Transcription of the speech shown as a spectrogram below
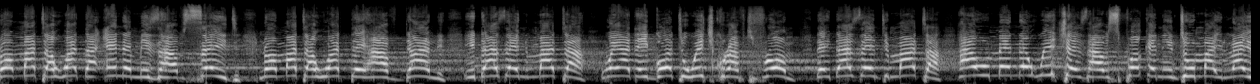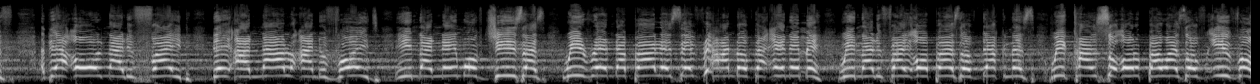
No matter what the enemies have said, no matter what they have done, it doesn't matter where they go to witchcraft from. It doesn't matter how many witches have spoken into my life. They are all nullified. They are null and void. In the name of Jesus, we render powerless every hand of the enemy. We nullify all powers of darkness. We cancel all powers of evil.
